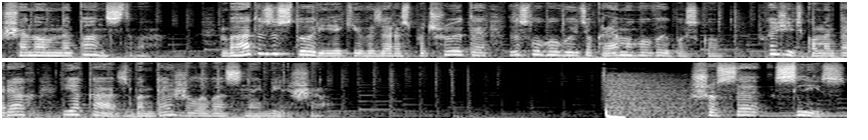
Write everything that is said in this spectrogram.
Шановне панство, багато з історій, які ви зараз почуєте, заслуговують окремого випуску. Вкажіть в коментарях, яка збентежила вас найбільше. Шосе сліз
